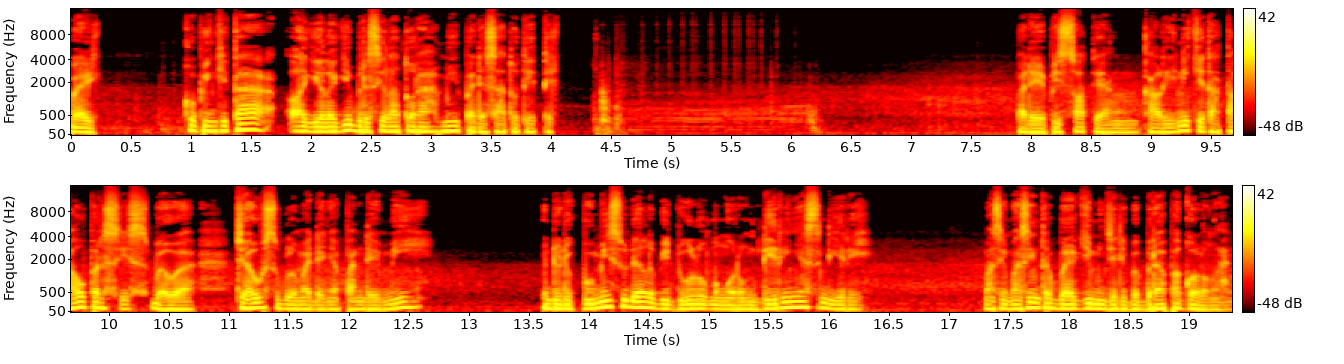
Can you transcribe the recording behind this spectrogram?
Baik, kuping kita lagi-lagi bersilaturahmi pada satu titik. Pada episode yang kali ini kita tahu persis bahwa jauh sebelum adanya pandemi, penduduk bumi sudah lebih dulu mengurung dirinya sendiri. Masing-masing terbagi menjadi beberapa golongan.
